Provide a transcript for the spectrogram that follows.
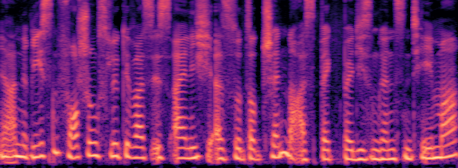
Ja, eine Riesenforschungslücke. Was ist eigentlich also der Gender-Aspekt bei diesem ganzen Thema?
